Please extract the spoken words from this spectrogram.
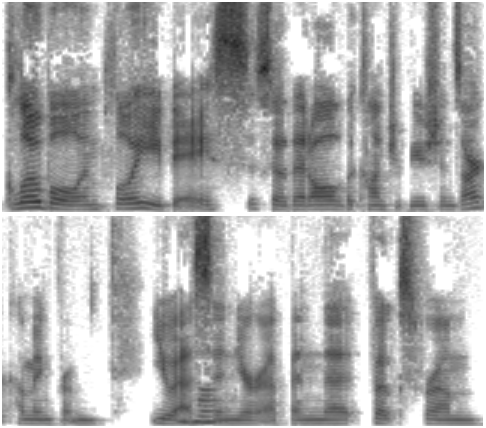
global employee base, so that all the contributions aren't coming from U.S. Mm-hmm. and Europe, and that folks from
